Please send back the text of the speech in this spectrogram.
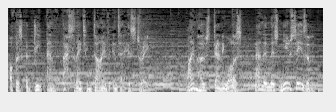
offers a deep and fascinating dive into history. I'm host Danny Wallace, and in this new season,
